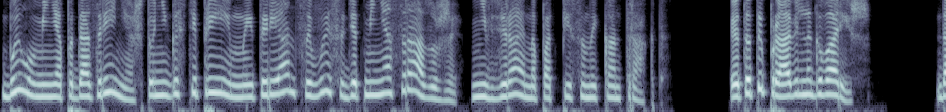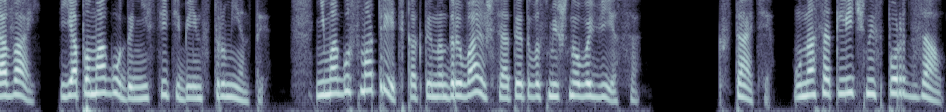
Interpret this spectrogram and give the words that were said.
Было у меня подозрение, что негостеприимные тарианцы высадят меня сразу же, невзирая на подписанный контракт. Это ты правильно говоришь. Давай, я помогу донести тебе инструменты. Не могу смотреть, как ты надрываешься от этого смешного веса. Кстати, у нас отличный спортзал.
